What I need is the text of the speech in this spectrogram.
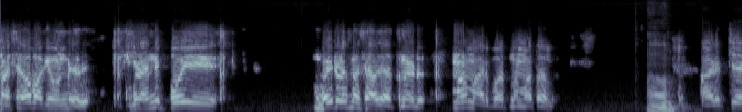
మన సేవా భాగ్యం ఉండేది. ఇప్పుడు అన్ని పోయి బయట మన సేవ చేస్తున్నాడు. మనం మారిపోతున్నాం మతాలు. ఆడిచ్చే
